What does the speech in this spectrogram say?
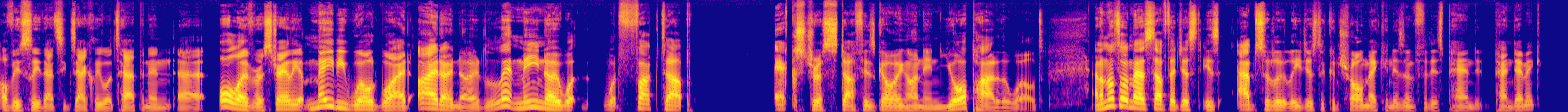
obviously, that's exactly what's happening uh, all over Australia, maybe worldwide. I don't know. Let me know what, what fucked up extra stuff is going on in your part of the world. And I'm not talking about stuff that just is absolutely just a control mechanism for this pand- pandemic.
